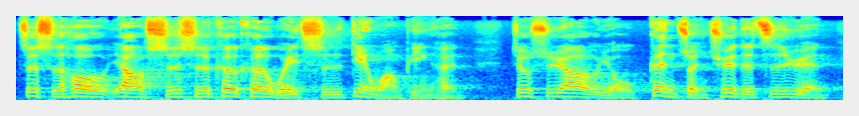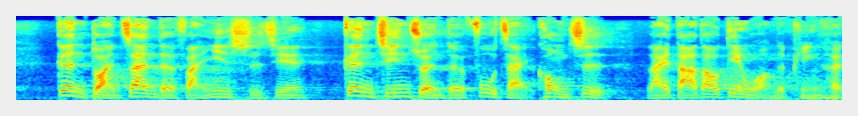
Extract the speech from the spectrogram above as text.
这时候要时时刻刻维持电网平衡，就需要有更准确的资源，更短暂的反应时间。更精准的负载控制来达到电网的平衡，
